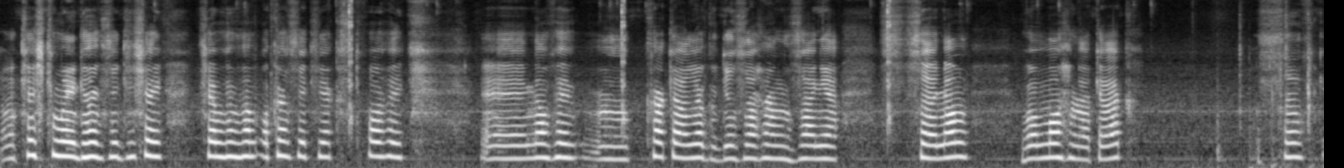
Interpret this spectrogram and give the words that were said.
E, Cześć moi drodzy, dzisiaj chciałbym wam okazać jak stworzyć e, nowy mm, katalog do zarządzania sceną, bo można tak. Soft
